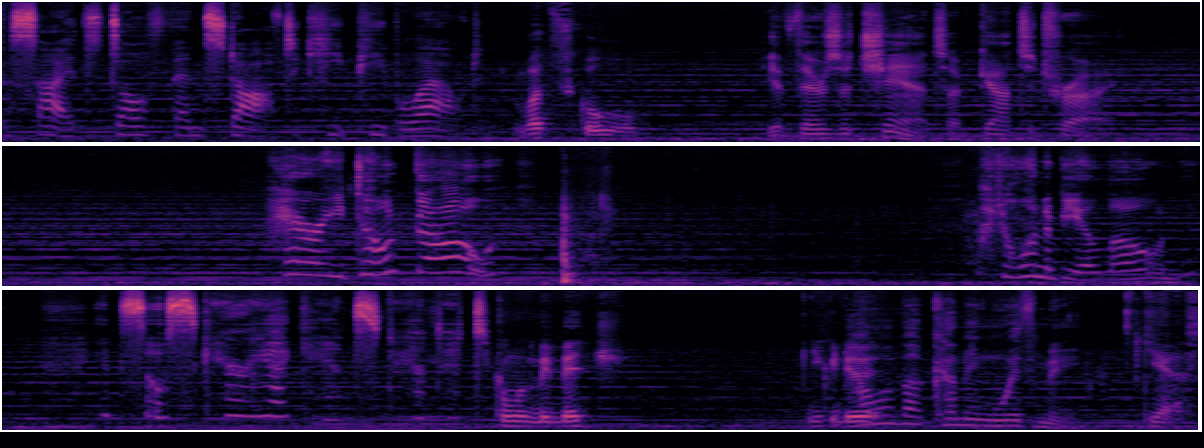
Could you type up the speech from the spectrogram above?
Besides, it's all fenced off to keep people out. What school? If there's a chance, I've got to try. Harry, don't go! I don't want to be alone. It's so scary, I can't stand it. Come with me, bitch. You can do it. How about coming with me? Yes.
